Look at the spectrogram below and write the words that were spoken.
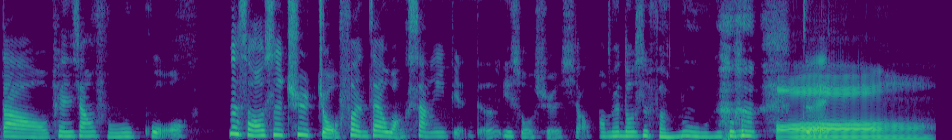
到偏乡服务过。那时候是去九份再往上一点的一所学校，旁边都是坟墓。哦，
